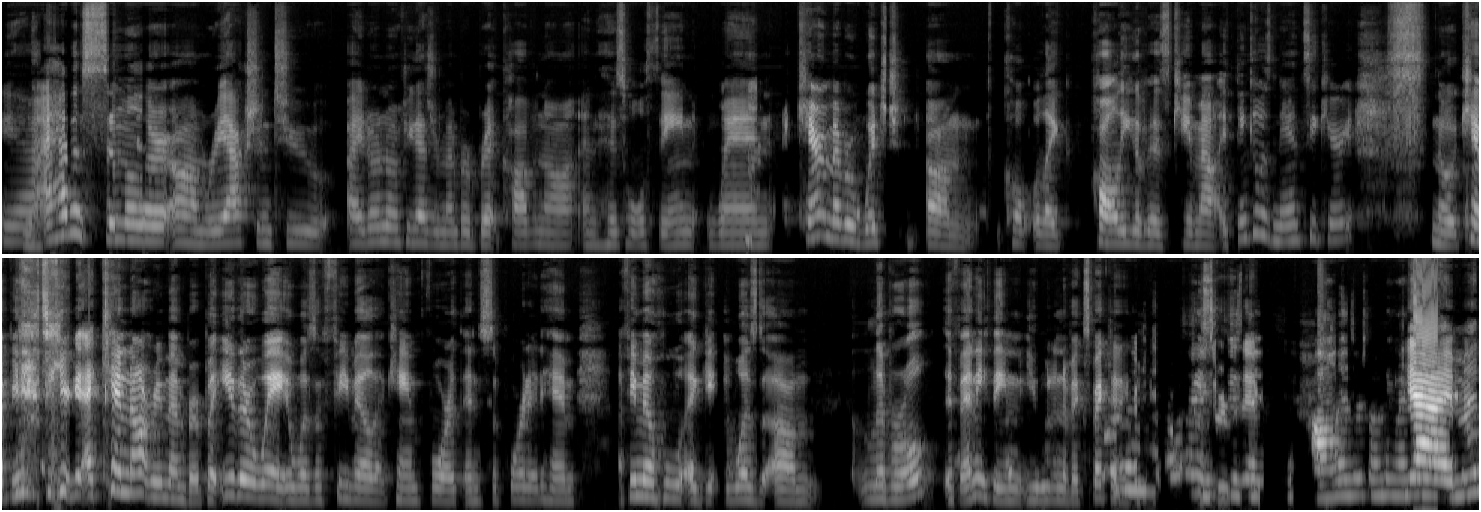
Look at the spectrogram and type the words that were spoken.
Yeah, Yeah. I had a similar um reaction to I don't know if you guys remember Brett Kavanaugh and his whole thing when I can't remember which um co- like colleague of his came out. I think it was Nancy Kerrigan. No, it can't be Nancy Kerrigan. I cannot remember, but either way, it was a female that came forth and supported him. A female who was um liberal. If anything, you wouldn't have expected. it. Susan Collins or something like Yeah, that. it might.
